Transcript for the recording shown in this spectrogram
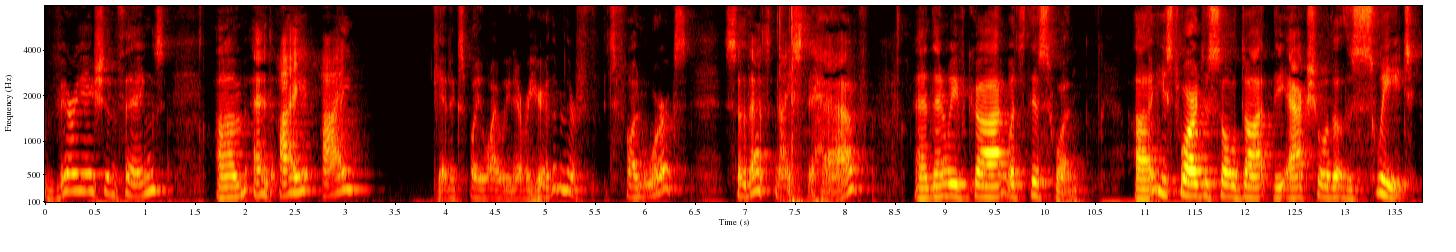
variation things. Um, and I, I can't explain why we never hear them. They're, it's fun works. So that's nice to have. And then we've got, what's this one? Uh, Histoire du Soldat, the actual, the, the suite,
